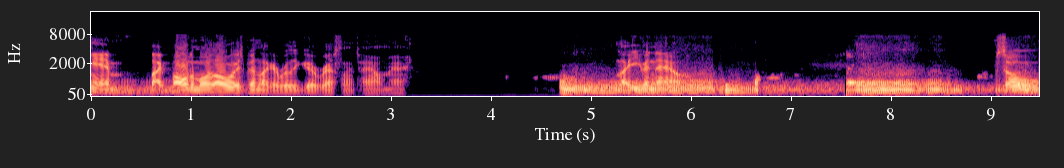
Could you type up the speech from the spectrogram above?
And like Baltimore's always been like a really good wrestling town, man. Like even now. So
